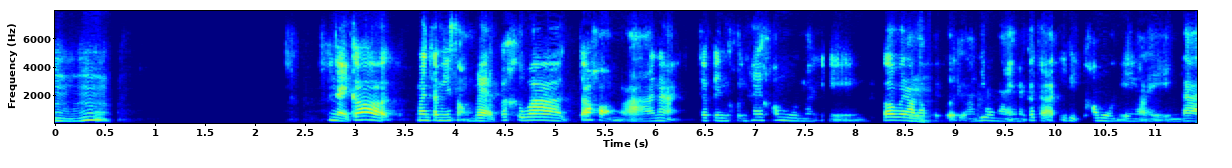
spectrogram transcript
อืมส่วนใหญ่ก็มันจะมีสองแบบก็คือว่าเจ้าของร้านอะ จะเป็นคนให้ข้อมูลมาเอง ก็เวลาอืมเราไปเปิดร้านที่วงในมันก็จะอิดิทข้อมูลเองอะไรเองได้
